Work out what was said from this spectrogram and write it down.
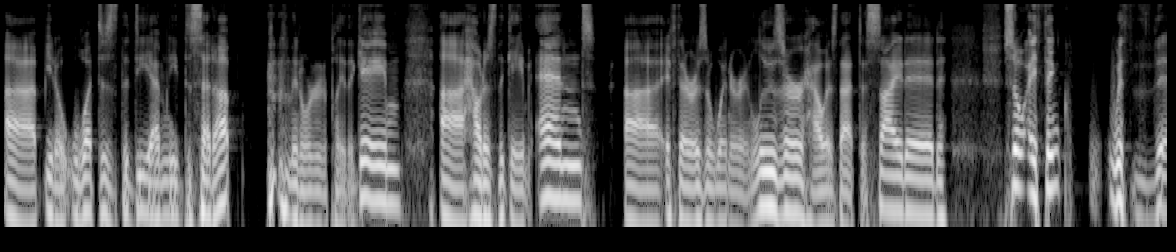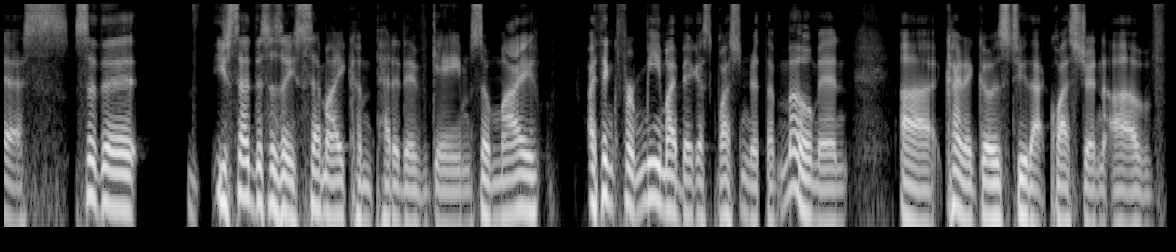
uh, you know, what does the DM need to set up in order to play the game? Uh, how does the game end? Uh, if there is a winner and loser, how is that decided? So I think with this, so the you said this is a semi-competitive game. So my, I think for me, my biggest question at the moment uh, kind of goes to that question of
